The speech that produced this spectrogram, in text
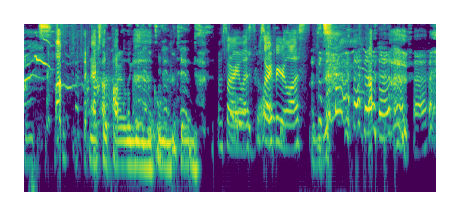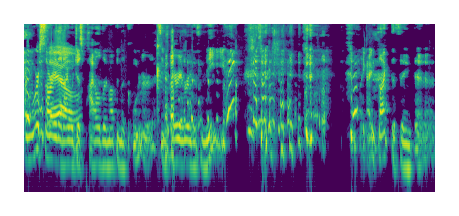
Thanks. Thanks for piling them in the corner tin. I'm sorry, Wes. I'm sorry for your loss. I'm more sorry that I would just pile them up in the corner. That seems very rude of me. like I'd like to think that uh,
